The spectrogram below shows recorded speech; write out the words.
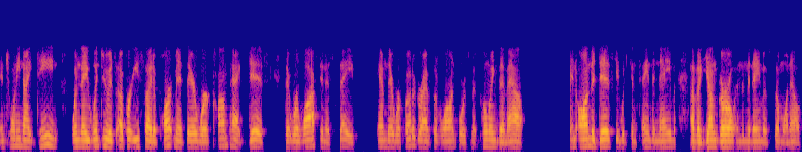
in 2019, when they went to his Upper East Side apartment, there were compact discs that were locked in a safe, and there were photographs of law enforcement pulling them out. And on the disc, it would contain the name of a young girl and then the name of someone else.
